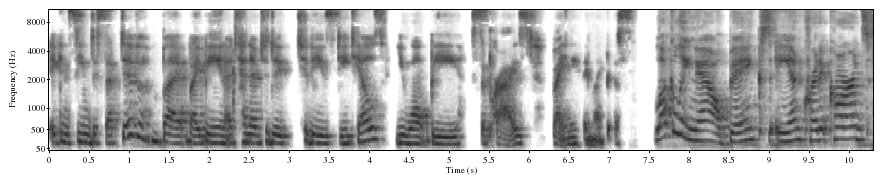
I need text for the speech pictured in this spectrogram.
It can seem deceptive, but by being attentive to, to these details, you won't be surprised by anything like this. Luckily, now banks and credit cards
